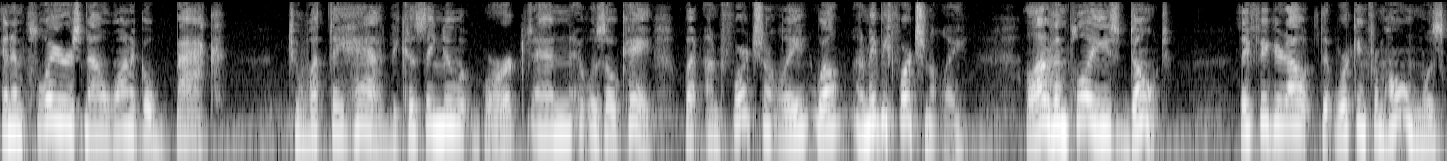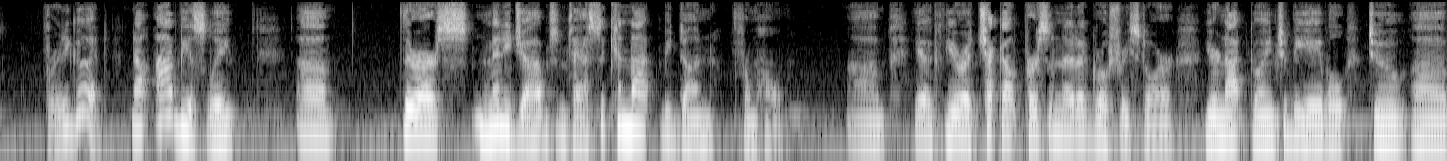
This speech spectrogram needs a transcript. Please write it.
And employers now want to go back to what they had because they knew it worked and it was okay. But unfortunately, well, and maybe fortunately, a lot of employees don't. They figured out that working from home was pretty good. Now, obviously, um, there are many jobs and tasks that cannot be done from home. Um, if you're a checkout person at a grocery store, you're not going to be able to uh,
